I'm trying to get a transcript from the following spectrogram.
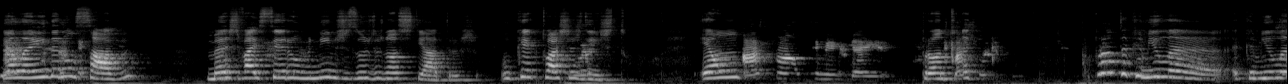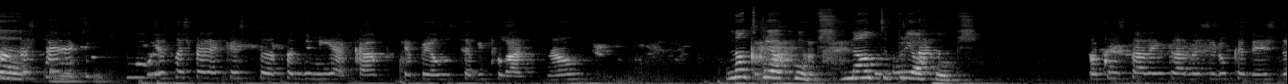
Ela ainda não sabe, mas vai ser o Menino Jesus dos nossos teatros. O que é que tu achas disto? É um. Acho uma ótima ideia. Pronto, a- Pronto, a Camila. A Camila. que, eu só espero que esta pandemia acabe, que é para ele se habituar, senão Não te preocupes, não te preocupes. Para começar a entrar na juruca desde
